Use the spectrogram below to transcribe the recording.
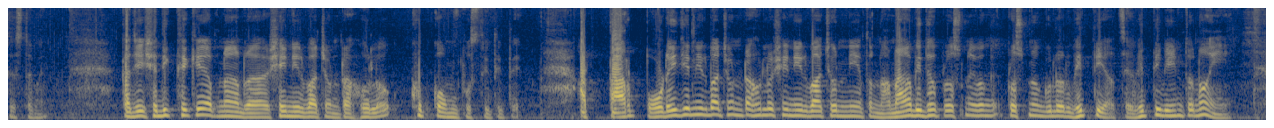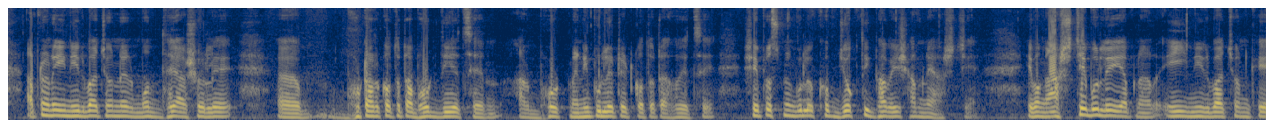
সিস্টেমে কাজেই সেদিক থেকে আপনার সেই নির্বাচনটা হলো খুব কম উপস্থিতিতে। আর তারপরে যে নির্বাচনটা হলো, সেই নির্বাচন নিয়ে তো নানাবিধ প্রশ্ন এবং প্রশ্নগুলোর ভিত্তি আছে। ভিত্তিবিহীন তো নয়। আপনার এই নির্বাচনের মধ্যে আসলে ভোটার কতটা ভোট দিয়েছেন আর ভোট ম্যানিপুলেটেড কতটা হয়েছে, সেই প্রশ্নগুলো খুব যৌক্তিকভাবেই সামনে আসছে। এবং আসছে বলেই আপনার এই নির্বাচনকে,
